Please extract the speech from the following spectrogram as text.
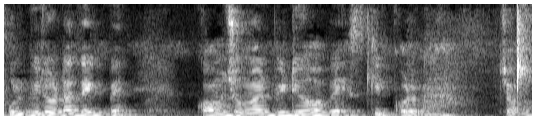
ফুল ভিডিওটা দেখবে। কম সময়ের ভিডিও হবে স্কিপ করবে না। চলো।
